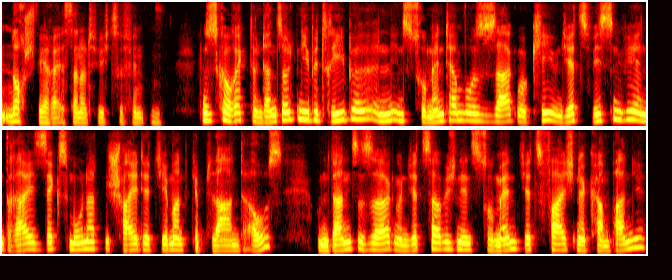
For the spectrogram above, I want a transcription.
noch schwerer ist dann natürlich zu finden. Das ist korrekt. Und dann sollten die Betriebe ein Instrument haben, wo sie sagen, okay, und jetzt wissen wir, in drei, sechs Monaten scheidet jemand geplant aus. Um dann zu sagen, und jetzt habe ich ein Instrument, jetzt fahre ich eine Kampagne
